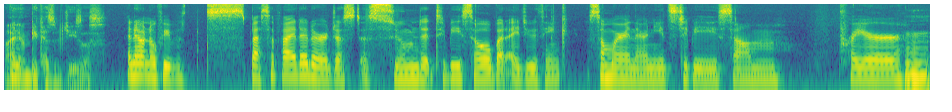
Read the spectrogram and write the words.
I am because of Jesus. I don't know if we've specified it or just assumed it to be so, but I do think somewhere in there needs to be some prayer, mm.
